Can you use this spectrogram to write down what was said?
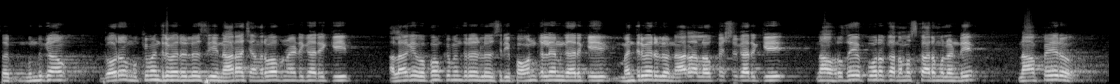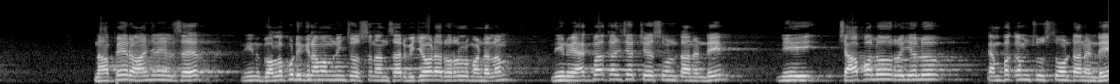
సార్ ముందుగా గౌరవ ముఖ్యమంత్రి వర్యులు శ్రీ నారా చంద్రబాబు నాయుడు గారికి అలాగే ఉప ముఖ్యమంత్రి వర్యులు శ్రీ పవన్ కళ్యాణ్ గారికి మంత్రివర్యులు నారా లోకేష్ గారికి నా హృదయపూర్వక నమస్కారములండి. నా పేరు నా పేరు ఆంజనేయులు సార్. నేను గొల్లపూడి గ్రామం నుంచి వస్తున్నాను సార్ విజయవాడ రూరల్ మండలం. నేను యాక్వాకల్చర్ చేస్తూ ఉంటానండి. నీ చేపలు రొయ్యలు పెంపకం చూస్తూ ఉంటానండి.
